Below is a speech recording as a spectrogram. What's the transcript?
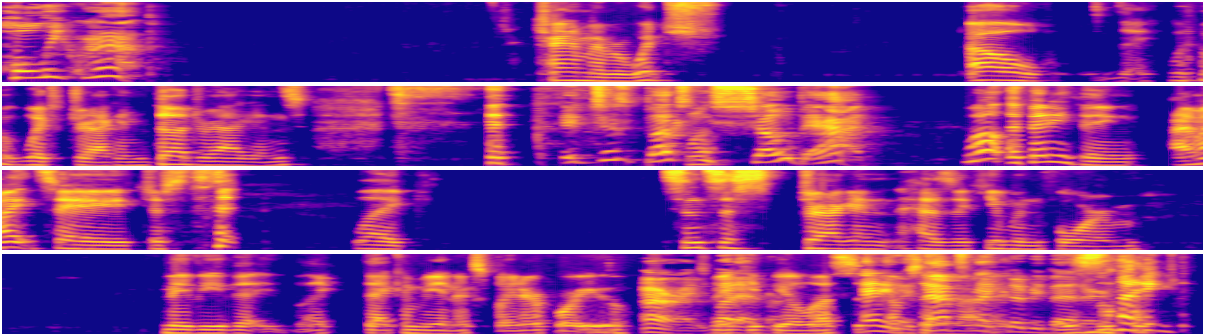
Holy crap. trying to remember which. Oh, the, which dragon? The dragons. It just bugs me so bad. Well, if anything, I might say just like since this dragon has a human form, maybe that like that can be an explainer for you All right, to make you whatever. feel less. Anyway, that's my it. could be It's better. like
